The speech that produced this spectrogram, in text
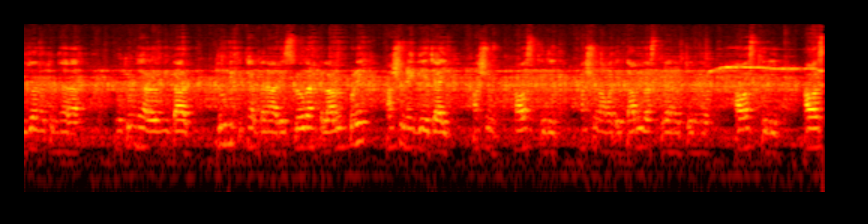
বিজয় নতুন ধারা, নতুন ধারার অঙ্গীকার দুর্নীতি থাকবে না, আর এই স্লোগানকে লালন করে আসুন এগিয়ে যাই, আসুন আওয়াজ তুলি, আসুন আমাদের দাবি বাস্তবায়নের জন্য আওয়াজ তুলি, আওয়াজ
